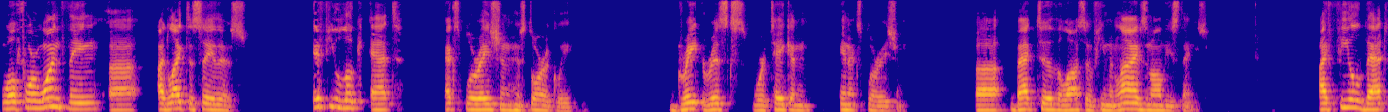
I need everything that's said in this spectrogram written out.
Well, for one thing, uh, I'd like to say this. If you look at exploration historically, great risks were taken in exploration. Uh, back to the loss of human lives and all these things. I feel that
